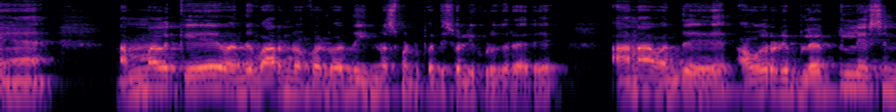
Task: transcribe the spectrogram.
ஏங்க நம்மளுக்கே வந்து வாரன் பஃபட் வந்து இன்வெஸ்ட்மெண்ட் பற்றி சொல்லி கொடுக்குறாரு. ஆனால் வந்து அவருடைய பிளட் ரிலேஷன்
